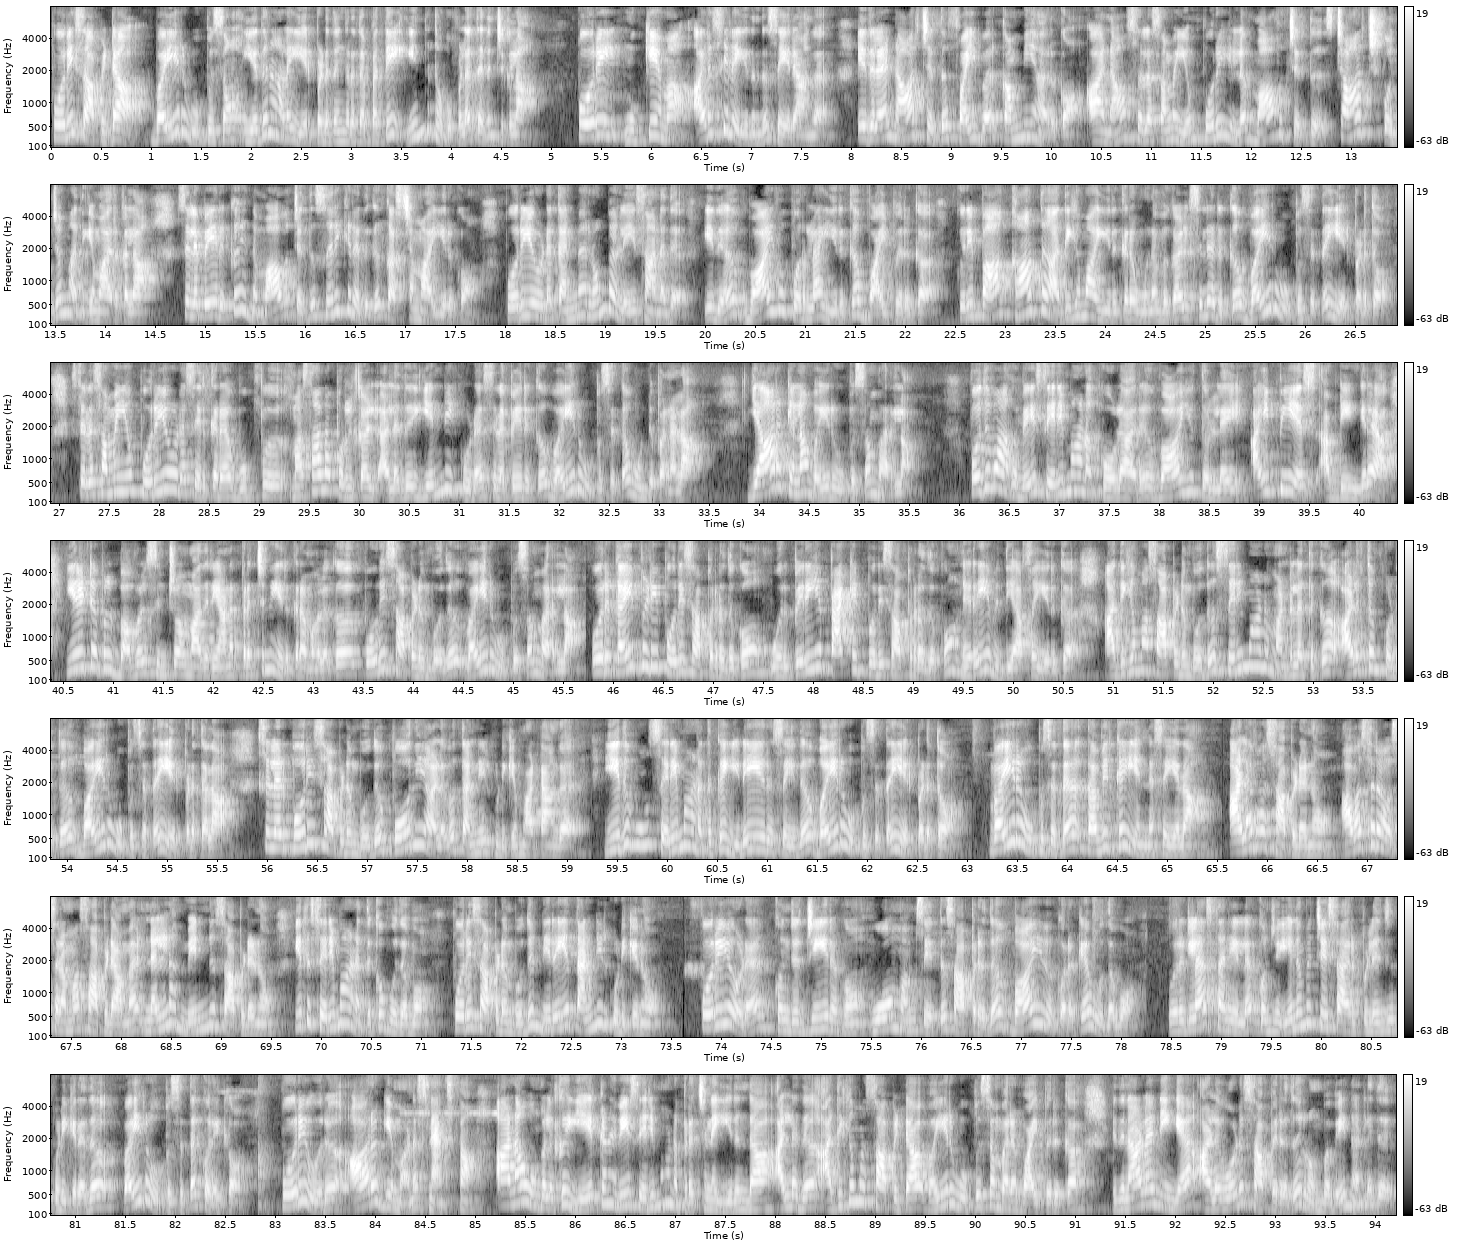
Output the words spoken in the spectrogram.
பொரி சாப்பிட்டா வயிறு உப்புசம் எதனால ஏற்படுதுங்கிறத பத்தி இந்த தொகுப்புல தெரிஞ்சுக்கலாம். பொரி முக்கியமாக அரிசியில் இருந்து செய்கிறாங்க இதில் நார்ச்சத்து ஃபைபர் கம்மியாக இருக்கும். ஆனால் சில சமயம் பொரியில மாவுச்சத்து ஸ்டார்ச் கொஞ்சம் அதிகமாக இருக்கலாம். சில பேருக்கு இந்த மாவுச்சத்து சிரிக்கிறதுக்கு கஷ்டமாக இருக்கும். பொரியோட தன்மை ரொம்ப லேசானது. இது வாய்வு பொருளாக இருக்க வாய்ப்பு இருக்கு. குறிப்பாக காற்று அதிகமாக இருக்கிற உணவுகள் சிலருக்கு வயிறு உப்புசத்தை ஏற்படுத்தும். சில சமயம் பொரியோட சேர்க்கிற உப்பு மசாலா பொருட்கள் அல்லது எண்ணெய் கூட சில பேருக்கு வயிறு உப்புசத்தை உண்டு பண்ணலாம். யாருக்கெல்லாம் வயிறு உப்புசம் வரலாம்? பொதுவாகவே செரிமான கோளாறு வாயு தொல்லை ஐபிஎஸ் அப்படிங்கிற இரிட்டபிள் பவல் சின்ட்ரோம் மாதிரியான பிரச்சனை இருக்கிறவங்களுக்கு பொரி சாப்பிடும்போது வயிறு உப்புசம் வரலாம். ஒரு கைப்பிடி பொரி சாப்பிட்றதுக்கும் ஒரு பெரிய பாக்கெட் பொரி சாப்பிட்றதுக்கும் நிறைய வித்தியாசம் இருக்கு. அதிகமாக சாப்பிடும்போது செரிமான மண்டலத்துக்கு அழுத்தம் கொடுத்து வயிறு உப்புசத்தை ஏற்படுத்தலாம். சிலர் பொரி சாப்பிடும்போது போதிய அளவு தண்ணீர் குடிக்க மாட்டாங்க. இதுவும் செரிமானத்துக்கு இடையூறு செய்து வயிறு உப்புசத்தை ஏற்படுத்தும். வயிறு உப்புசத்தை தவிர்க்க என்ன செய்யலாம்? அளவாக சாப்பிடணும். அவசர அவசரமாக சாப்பிடாம நல்லா மென்று சாப்பிடணும். இது செரிமானத்துக்கு உதவும். பொரி சாப்பிடும்போது நிறைய தண்ணீர் குடிக்கணும். பொரியோட கொஞ்சம் ஜீரகம் ஓமம் சேர்த்து சாப்பிட்றது வாயுவை குறைக்க உதவும். ஒரு கிளாஸ் தண்ணியில் கொஞ்சம் எலுமிச்சை சாறு பிழிஞ்சு குடிக்கிறது வயிறு உப்புசத்தை குறைக்கும். பொரி ஒரு ஆரோக்கியமான ஸ்நாக்ஸ் தான். ஆனால் உங்களுக்கு ஏற்கனவே செரிமான பிரச்சனை இருந்தா அல்லது அதிகமாக சாப்பிட்டா வயிறு உப்புசம் வர வாய்ப்பு இருக்கா? இதனால நீங்கள் அளவோடு சாப்பிட்றது ரொம்பவே நல்லது.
